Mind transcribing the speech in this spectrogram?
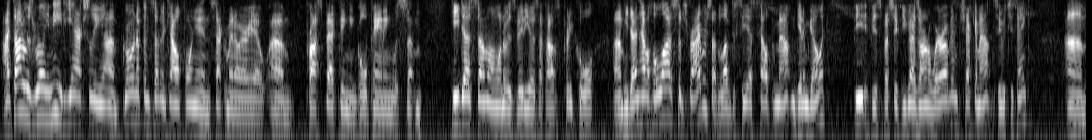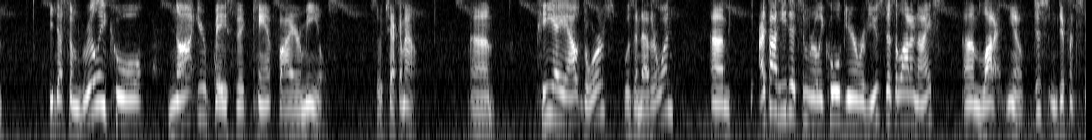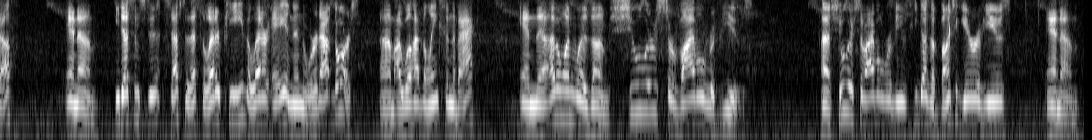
I thought it was really neat. He actually, um, growing up in Southern California in the Sacramento area, um, prospecting and gold panning was something. He does some on one of his videos. I thought it was pretty cool. Um, he doesn't have a whole lot of subscribers. I'd love to see us help him out and get him going. If you, especially if you guys aren't aware of him, check him out and see what you think. Um, he does some really cool, not your basic campfire meals. So check him out. Um, PA Outdoors was another one. Um, I thought he did some really cool gear reviews. Does a lot of knives, um, a lot of you know, just some different stuff. And um, he does some stuff. So that's the letter P, the letter A, and then the word outdoors. Um, I will have the links in the back. And the other one was um, Schuller's Survival Reviews. Uh, Schuller's Survival Reviews, he does a bunch of gear reviews, and um,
